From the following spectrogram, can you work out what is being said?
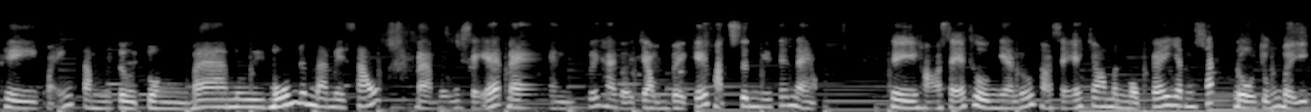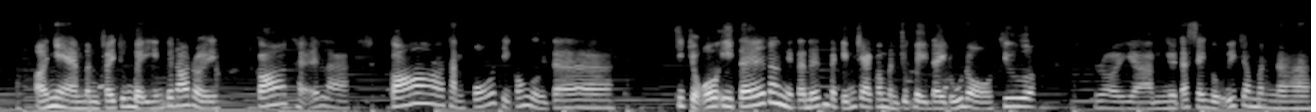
thì khoảng tầm từ tuần 34 đến 36 bà mụ sẽ bàn với hai vợ chồng về kế hoạch sinh như thế nào thì họ sẽ thường nhà nước họ sẽ cho mình một cái danh sách đồ chuẩn bị. Ở nhà mình phải chuẩn bị những cái đó rồi. Có thể là có thành phố thì có người ta cái chỗ y tế đó người ta đến ta kiểm tra coi mình chuẩn bị đầy đủ đồ chưa. Rồi à, người ta sẽ gửi cho mình à,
